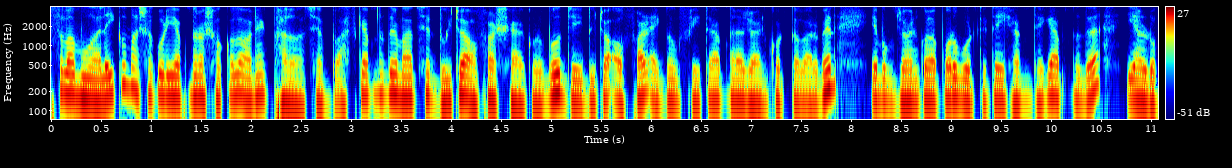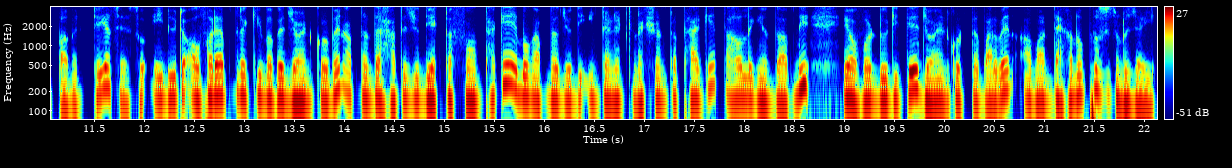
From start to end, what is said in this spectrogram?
আসসালামু আলাইকুম। আশা করি আপনারা সকলে অনেক ভালো আছেন। তো আজকে আপনাদের মাঝে দুইটা অফার শেয়ার করব। যেই দুইটা অফার একদম ফ্রিতে আপনারা জয়েন করতে পারবেন এবং জয়েন করার পরবর্তীতে এখান থেকে আপনারা এয়ারড্রপ পাবেন। ঠিক আছে? সো এই দুইটা অফারে আপনারা কীভাবে জয়েন করবেন? আপনাদের হাতে যদি একটা ফোন থাকে এবং আপনার যদি ইন্টারনেট কানেকশনটা থাকে, তাহলে কিন্তু আপনি এই অফার দুটিতে জয়েন করতে পারবেন আমার দেখানো প্রসেস অনুযায়ী।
